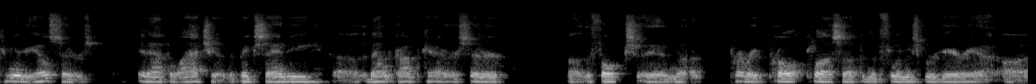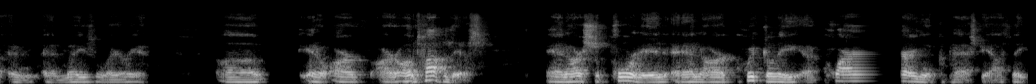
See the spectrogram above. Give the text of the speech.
community health centers in Appalachia, the Big Sandy, uh, the Mountain Complicator Center, uh, the folks in uh, Primary Plus up in the Flemingsburg area uh, and, and Maysville area, you know, are, are on top of this and are supported and are quickly acquiring the capacity, I think,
